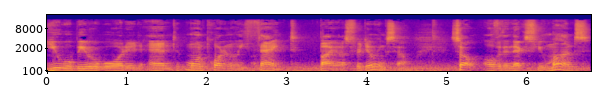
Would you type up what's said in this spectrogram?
you will be rewarded and more importantly, thanked by us for doing so. So over the next few months,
